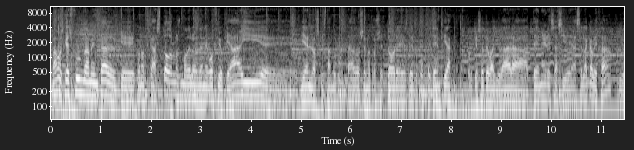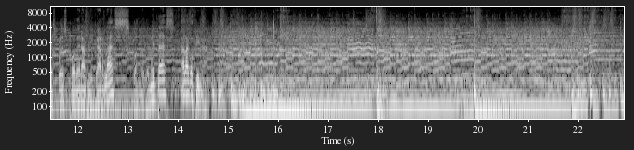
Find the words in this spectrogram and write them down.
Vamos, que es fundamental que conozcas todos los modelos de negocio que hay, eh, bien los que están documentados en otros sectores de tu competencia, porque eso te va a ayudar a tener esas ideas en la cabeza y después poder aplicarlas cuando te metas a la cocina.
